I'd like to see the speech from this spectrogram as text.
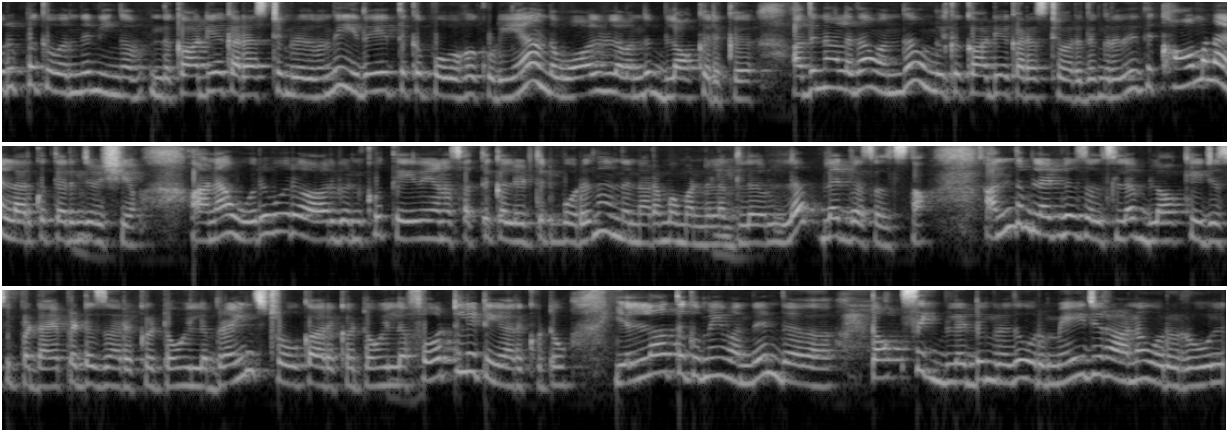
உறுப்புக்கு வந்து நீங்கள் இந்த கார்டியக் அரெஸ்ட்டுங்கிறது வந்து இதயத்துக்கு போகக்கூடிய அந்த வால்வில் வந்து பிளாக் இருக்குது அதனால தான் வந்து உங்களுக்கு கார்டியக் அரெஸ்ட் வருதுங்கிறது இது காமனாக எல்லாருக்கும் தெரிஞ்ச விஷயம். ஆனால் ஒரு ஒரு ஆர்கனுக்கும் தேவையான சத்துக்கள் எடுத்துகிட்டு போகிறது அந்த நரம்பு மண்டலத்தில் உள்ள பிளட் வெசல்ஸ் தான். அந்த பிளட் வெசல்ஸில் பிளாக்கேஜஸ் இப்போ டயபெட்டிஸாக இருக்கட்டும் இல்லை பிரெயின் ஸ்ட்ரோக்காக இருக்கட்டும் இல்லை ஃபர்டிலிட்டியாக இருக்கட்டும் எல்லாத்துக்குமே வந்து இந்த டாக்ஸிக் பிளட்டுங்கிறது ஒரு மேஜரான ஒரு ரோல்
